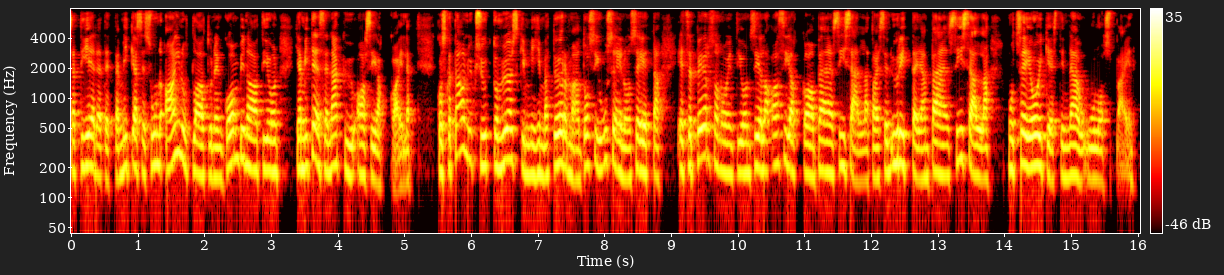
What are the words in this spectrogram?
sä tiedät, että mikä se sun ainutlaatuinen kombinaatio on ja miten se näkyy asiakkaille. Koska tämä on yksi juttu myöskin, mihin mä törmään tosi usein on se, että, että se personointi on siellä asiakkaan pään sisällä tai sen yrittäjän pään sisällä, mutta se ei oikeasti näy ulospäin.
